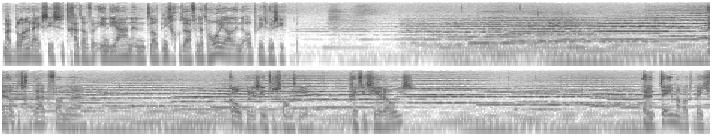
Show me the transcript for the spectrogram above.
Maar het belangrijkste is, het gaat over Indianen en het loopt niet goed af. En dat hoor je al in de openingsmuziek. En ook het gebruik van koper is interessant hier. Geeft iets heroïs. En een thema wat een, beetje,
